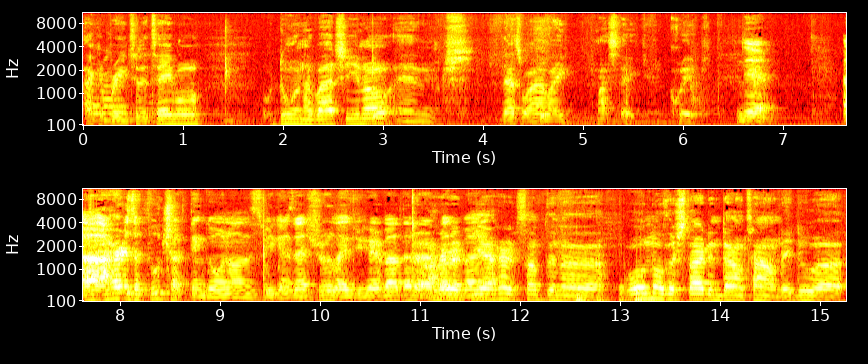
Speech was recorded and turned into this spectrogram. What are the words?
I can bring to the table, doing hibachi, you know, and that's why I like my steak quick. Yeah. Uh, I heard there's a food truck thing going on this weekend. Is that true? Like, did you hear about that or I heard, about yeah, I heard something. Uh, well, no, they're starting downtown. They do uh,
